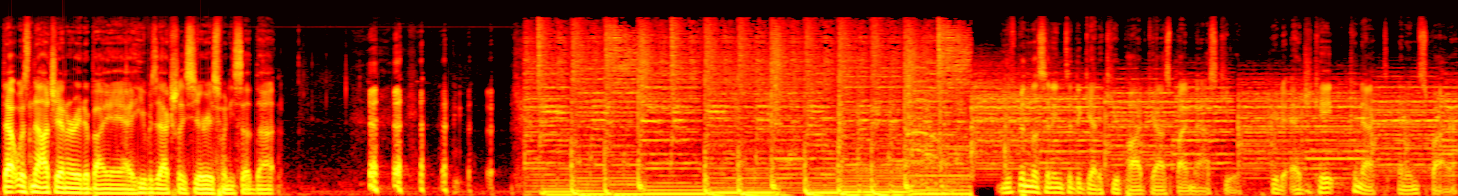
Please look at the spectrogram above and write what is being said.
That was not generated by AI. He was actually serious when he said that. You've been listening to the Get a CUE podcast by MassCUE, here to educate, connect, and inspire.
